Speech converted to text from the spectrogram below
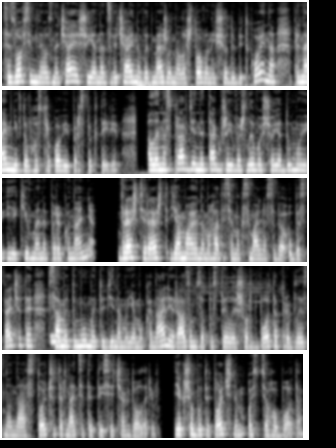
це зовсім не означає, що я надзвичайно ведмежо налаштований щодо біткоїна, принаймні в довгостроковій перспективі. Але насправді не так вже й важливо, що я думаю і які в мене переконання. Врешті-решт, я маю намагатися максимально себе убезпечити. Саме тому ми тоді на моєму каналі разом запустили шортбота приблизно на 114 тисячах доларів, якщо бути точним, ось цього бота.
